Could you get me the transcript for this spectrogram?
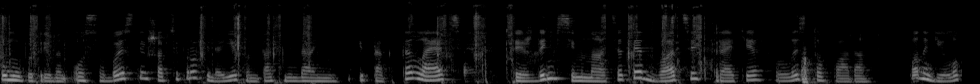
Кому потрібен особистий, в шапці профіля є контактні дані. І так, телець, тиждень 17-23 листопада. Понеділок.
